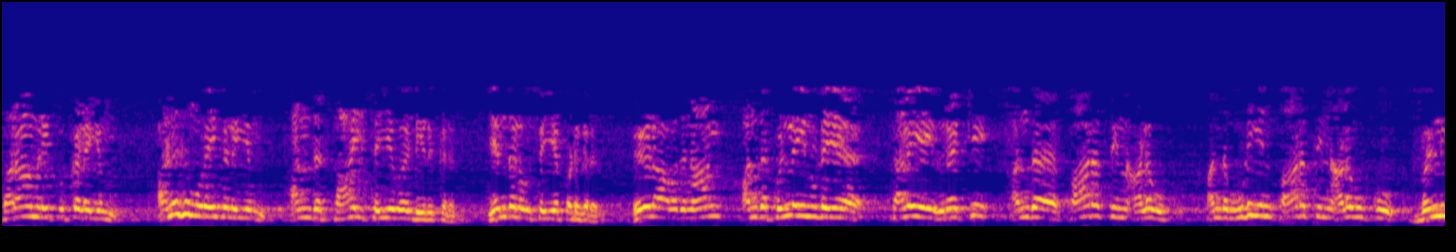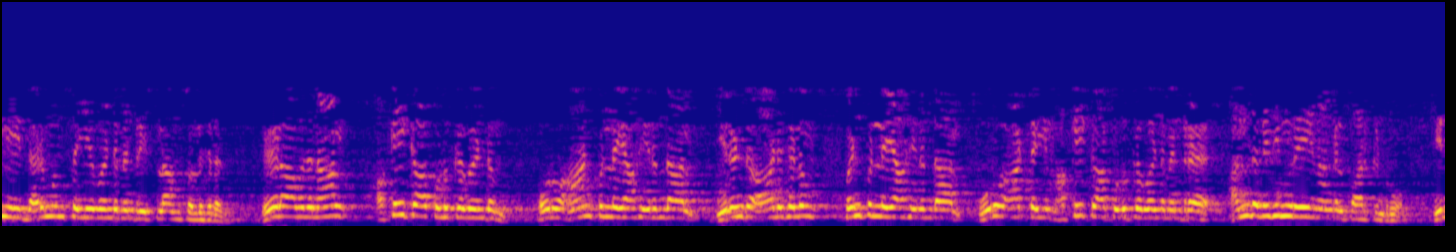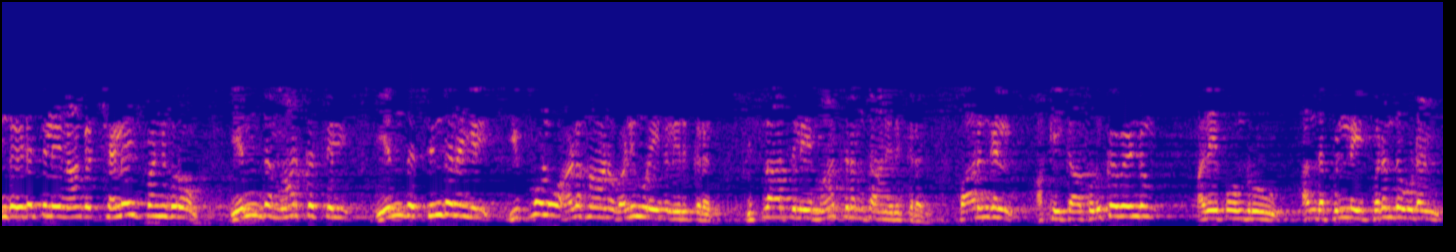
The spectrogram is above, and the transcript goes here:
பராமரிப்புகளையும் அணுகுமுறைகளையும் அந்த தாய் செய்ய வேண்டி இருக்கிறது எந்த அளவு செய்யப்படுகிறது? ஏழாவது நாள் அந்த பிள்ளையினுடைய தலையை இறக்கி அந்த பாரத்தின் அளவு அந்த முடியின் பாரத்தின் அளவுக்கு வெள்ளியை தர்மம் செய்ய வேண்டும் என்று இஸ்லாம் சொல்லுகிறது. ஏழாவது நாள் அகைக்கா கொடுக்க வேண்டும். ஒரு ஆண் பிள்ளையாக இருந்தால் இரண்டு ஆடுகளும் பெண் பிள்ளையாக இருந்தால் ஒரு ஆட்டையும் அகைக்கா கொடுக்க வேண்டும் என்ற அந்த விதிமுறையை நாங்கள் பார்க்கின்றோம். இந்த இடத்திலே நாங்கள் சேலஞ்ச் பண்ணுகிறோம். எந்த மார்க்கத்தில் எந்த சிந்தனையில் இவ்வளவு அழகான வழிமுறைகள் இருக்கிறது. இஸ்லாத்திலே மாத்திரம் தான் இருக்கிறது. பாருங்கள் அகைக்கா கொடுக்க வேண்டும். அதே போன்று அந்த பிள்ளை பிறந்தவுடன்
